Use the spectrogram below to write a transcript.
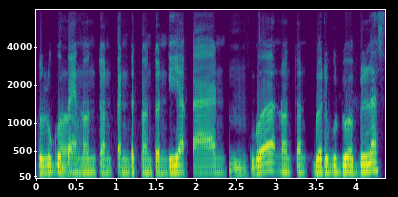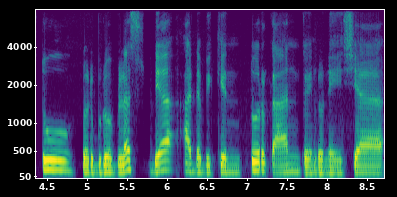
Dulu gue Oh. pengen nonton, pengen nonton dia kan. Mm. Gue nonton 2012 tuh. 2012 dia ada bikin tour kan ke Indonesia.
